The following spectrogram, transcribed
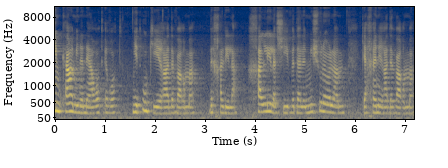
אם כמה מן הנערות ערות, ידעו כי אירע דבר מה, וחלילה, חלילה שיוודע למישהו לעולם, כי אכן אירע דבר מה.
